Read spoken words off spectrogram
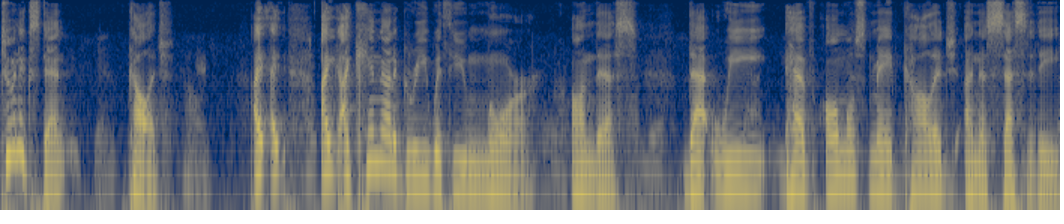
to an extent, college. I, I, I, I cannot agree with you more on this that we have almost made college a necessity,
